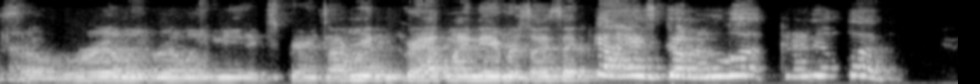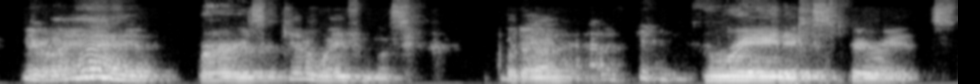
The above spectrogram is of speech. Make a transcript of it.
So really, really neat experience. I went and grabbed my neighbors. I said, guys, come and look, come and look. They were like, hey, birds, get away from us. But a great experience.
